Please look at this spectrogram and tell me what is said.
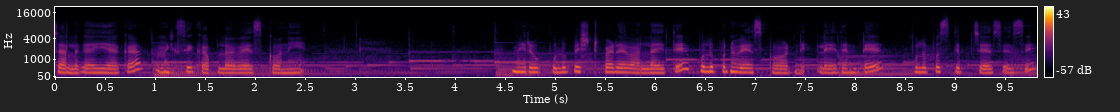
చల్లగా అయ్యాక మిక్సీ కప్లో వేసుకొని మీరు పులుపు ఇష్టపడే వాళ్ళైతే పులుపును వేసుకోండి. లేదంటే పులుపు స్కిప్ చేసేసి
